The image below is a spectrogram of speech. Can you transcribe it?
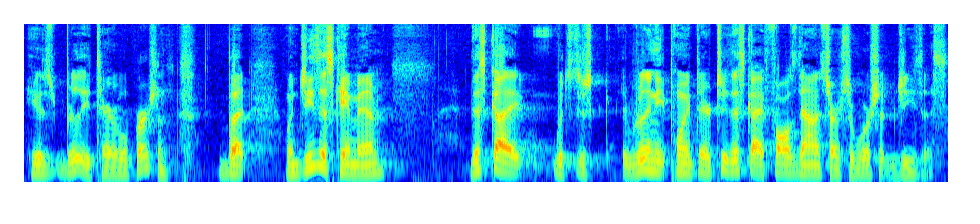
he was really a terrible person. But when Jesus came in, this guy, which is a really neat point there too, this guy falls down and starts to worship Jesus.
